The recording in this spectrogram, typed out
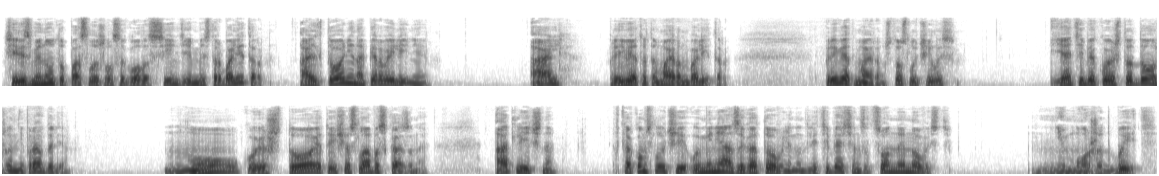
Через минуту послышался голос Синди. «Мистер Болитер, Аль Тони на первой линии». «Аль, привет, это Майрон Болитер». «Привет, Майрон, что случилось?» «Я тебе кое-что должен, не правда ли?» Ну, кое-что это еще слабо сказано. Отлично. В таком случае у меня заготовлена для тебя сенсационная новость. Не может быть.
